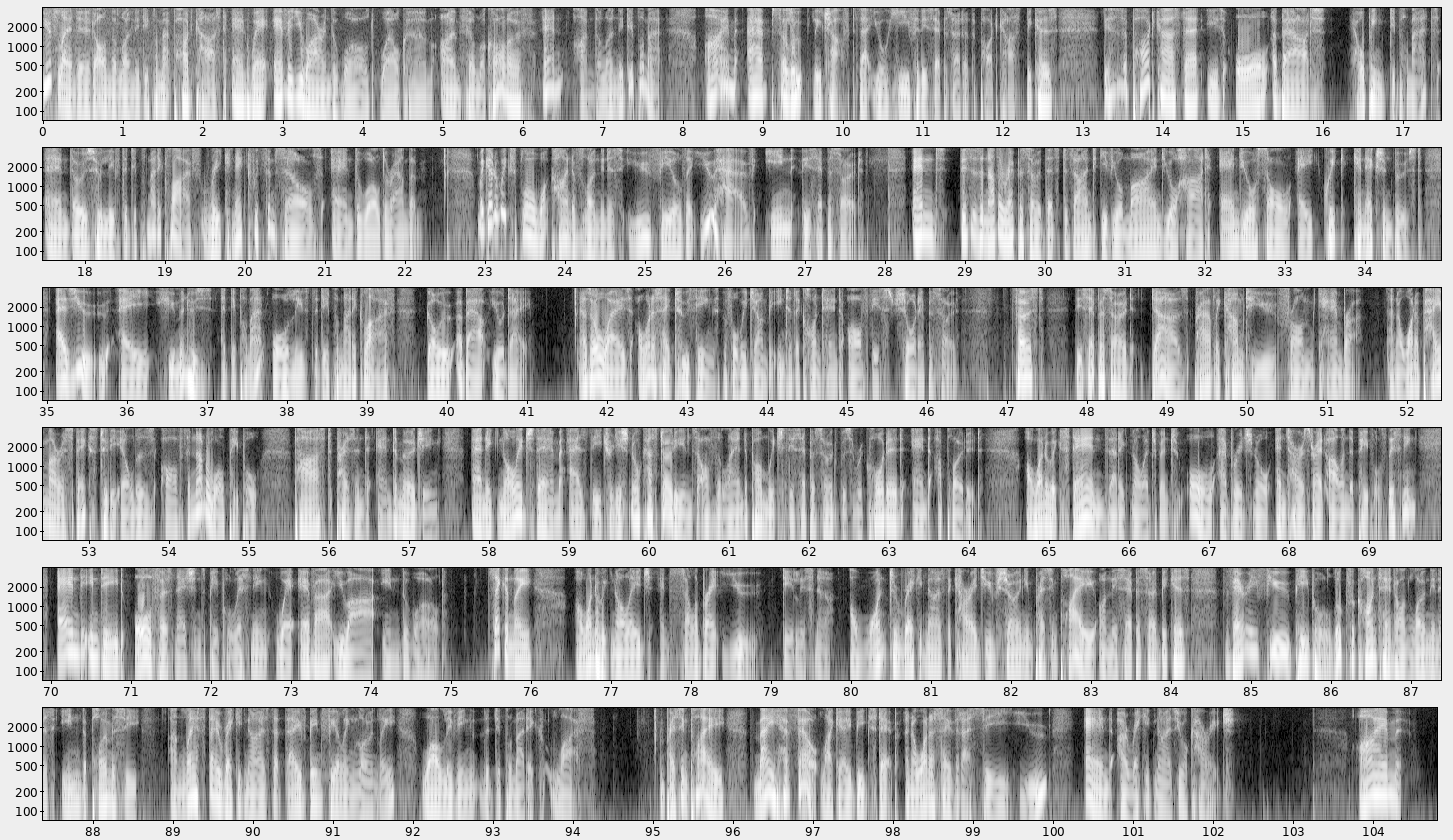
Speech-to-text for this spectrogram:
You've landed on the Lonely Diplomat podcast, and wherever you are in the world, welcome. I'm Phil McAuliffe, and I'm the Lonely Diplomat. I'm absolutely chuffed that you're here for this episode of the podcast because this is a podcast that is all about helping diplomats and those who live the diplomatic life reconnect with themselves and the world around them. We're going to explore what kind of loneliness you feel that you have in this episode. And this is another episode that's designed to give your mind, your heart, and your soul a quick connection boost as you, a human who's a diplomat or lives the diplomatic life, go about your day. As always, I want to say two things before we jump into the content of this short episode. First, this episode does proudly come to you from Canberra and I want to pay my respects to the elders of the Ngunnawal people, past, present, and emerging, and acknowledge them as the traditional custodians of the land upon which this episode was recorded and uploaded. I want to extend that acknowledgement to all Aboriginal and Torres Strait Islander peoples listening, and indeed all First Nations people listening wherever you are in the world. Secondly, I want to acknowledge and celebrate you, dear listener I want to recognize the courage you've shown in pressing play on this episode because very few people look for content on loneliness in diplomacy unless they recognize that they've been feeling lonely while living the diplomatic life. Pressing play may have felt like a big step, and I want to say that I see you and I recognize your courage. I'm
